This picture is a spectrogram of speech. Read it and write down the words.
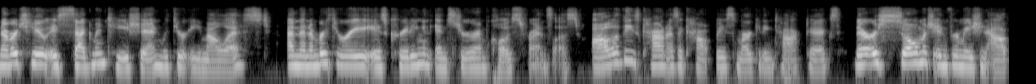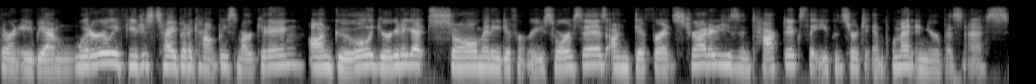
Number two is segmentation with your email list. And then number three is creating an Instagram close friends list. All of these count as account based marketing tactics. There is so much information out there on ABM. Literally, if you just type in account based marketing on Google, you're going to get so many different resources on different strategies and tactics that you can start to implement in your business.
